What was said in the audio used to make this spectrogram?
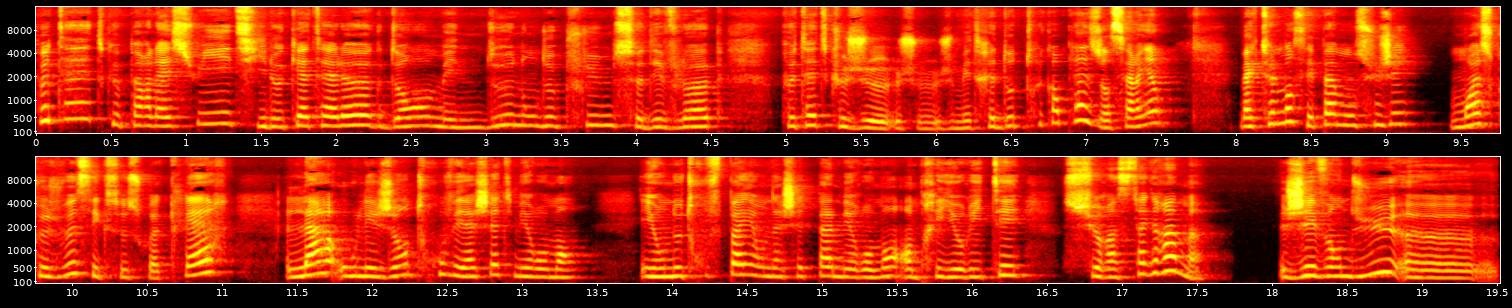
Peut-être que par la suite, si le catalogue dans mes deux noms de plumes se développe, peut-être que je, mettrai d'autres trucs en place, j'en sais rien. Mais actuellement, c'est pas mon sujet. Moi, ce que je veux, c'est que ce soit clair là où les gens trouvent et achètent mes romans. Et on ne trouve pas et on n'achète pas mes romans en priorité sur Instagram. J'ai vendu, euh,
